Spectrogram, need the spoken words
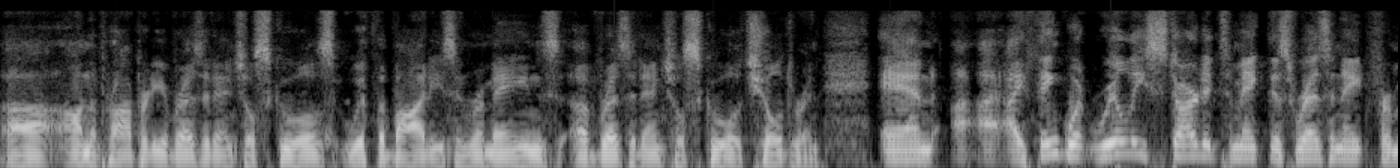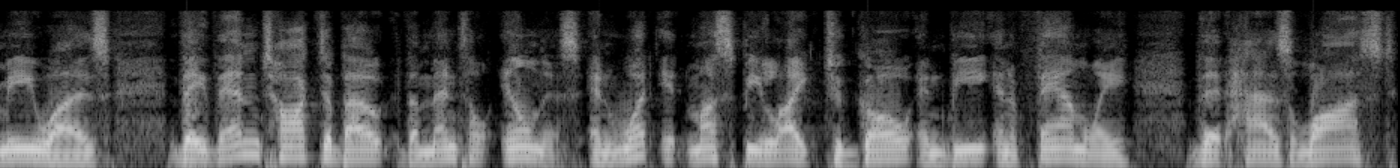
uh, on the property of residential schools with the bodies and remains of residential school children. And I, I think what really started to make this resonate for me was they then talked about the mental illness and what it must be like to go and be in a family that has lost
